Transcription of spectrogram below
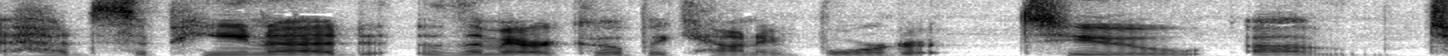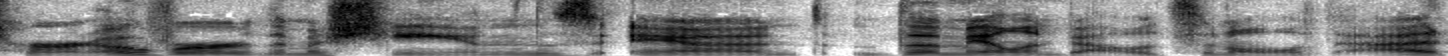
had subpoenaed the Maricopa County Board to um, turn over the machines and the mail-in ballots and all of that,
